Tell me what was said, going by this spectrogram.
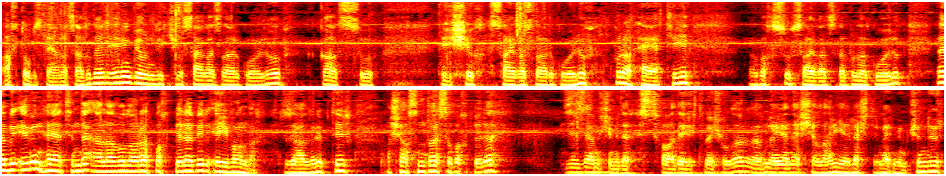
avtobus dayanacağıdır. Evin göründüyü kimi sayğacları qoyulub, qaz, su, işıq sayğacları qoyulub. Bura həyəti, və bax su sayğacı da burada qoyulub və bu evin həyətində əlavə olaraq bax belə bir eyvan da düzəldilibdir. Aşağısında isə bax belə zilzəmi kimi də istifadə etmək olar və müəyyən əşyaları yerləşdirmək mümkündür.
